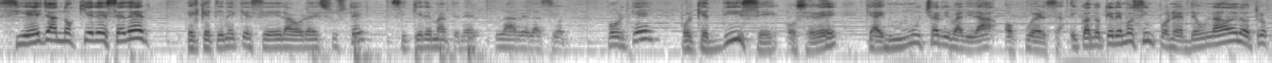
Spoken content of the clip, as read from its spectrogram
Si ella no quiere ceder, el que tiene que ceder ahora es usted, si quiere mantener la relación. ¿Por qué? Porque dice o se ve que hay mucha rivalidad o fuerza. Y cuando queremos imponer de un lado o del otro,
